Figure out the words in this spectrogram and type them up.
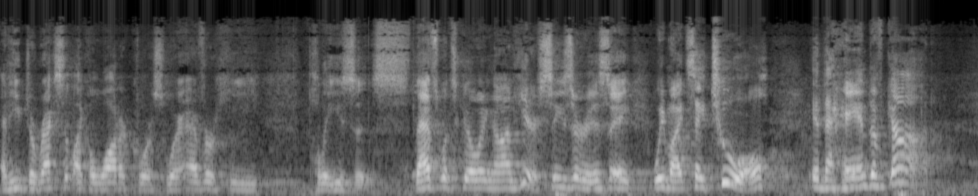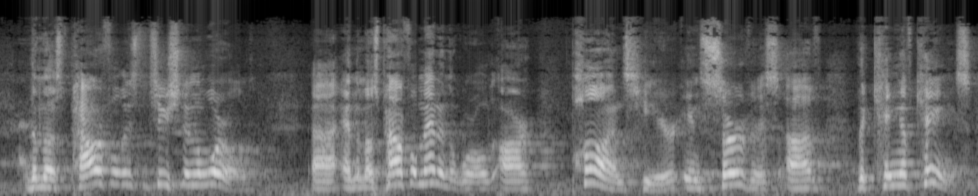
and he directs it like a watercourse wherever he pleases. That's what's going on here. Caesar is a, we might say, tool in the hand of God. The most powerful institution in the world uh, and the most powerful men in the world are pawns here in service of the King of Kings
